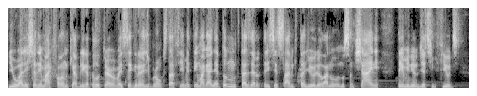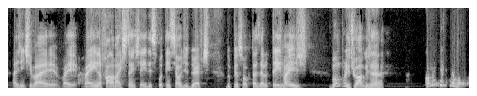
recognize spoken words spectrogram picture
E o Alexandre Marques falando que a briga pelo Trevor vai ser grande. Broncos tá firme, tem uma galera. Todo mundo que tá 0-3, você sabe que tá de olho lá no, no Sunshine. Tem o menino Justin Fields. A gente vai, vai, vai ainda falar bastante aí desse potencial de draft do pessoal que tá 0-3, mas vamos pros jogos, né? Como é que é esse negócio?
